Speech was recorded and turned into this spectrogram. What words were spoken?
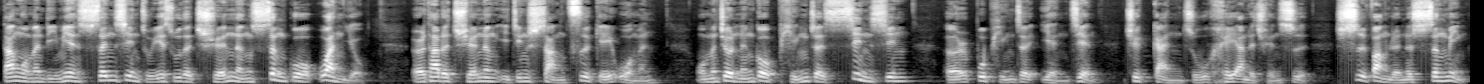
当我们里面深信主耶稣的权能胜过万有，而他的权能已经赏赐给我们。我们就能够凭着信心，而不凭着眼见，去赶逐黑暗的权势，释放人的生命，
